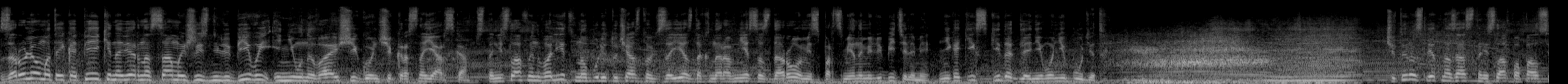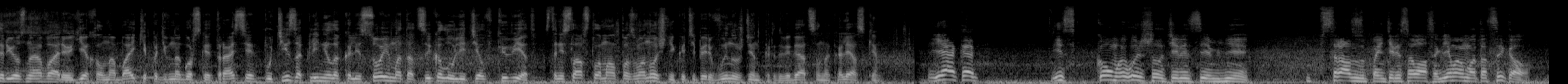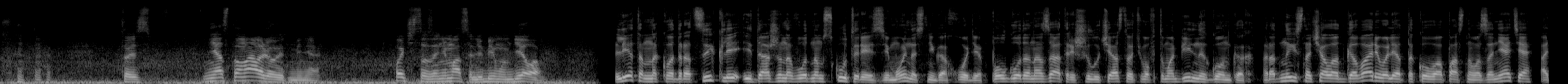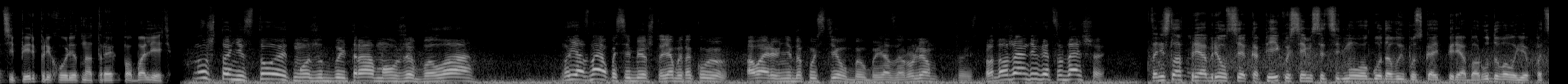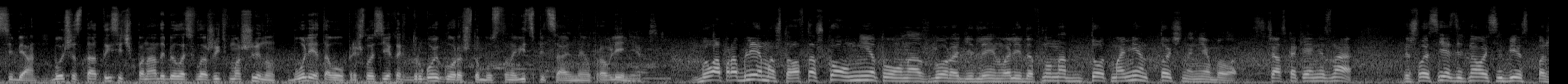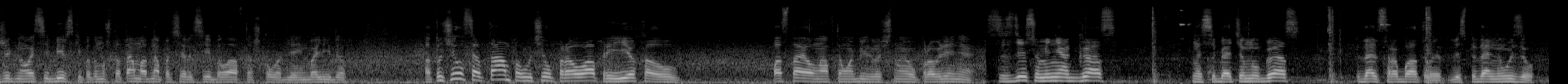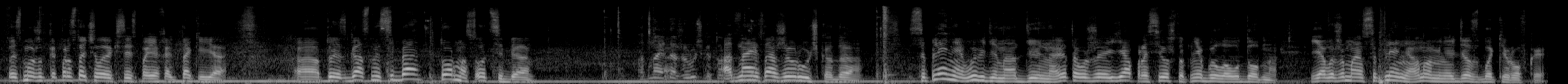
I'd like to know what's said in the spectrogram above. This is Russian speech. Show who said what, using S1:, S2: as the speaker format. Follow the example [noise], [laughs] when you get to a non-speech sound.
S1: За рулем этой копейки, наверное, самый жизнелюбивый и неунывающий гонщик Красноярска. Станислав инвалид, но будет участвовать в заездах наравне со здоровыми спортсменами-любителями. Никаких скидок для него не будет. 14 лет назад Станислав попал в серьезную аварию. Ехал на байке по Дивногорской трассе, пути заклинило колесо и мотоцикл улетел в кювет. Станислав сломал позвоночник и теперь вынужден передвигаться на коляске.
S2: Я как из комы вышел через 7 дней. Сразу поинтересовался, где мой мотоцикл. [laughs] То есть не останавливает меня. Хочется заниматься любимым делом.
S1: Летом на квадроцикле и даже на водном скутере, зимой на снегоходе. Полгода назад решил участвовать в автомобильных гонках. Родные сначала отговаривали от такого опасного занятия, а теперь приходят на трек поболеть.
S2: Ну, что не стоит, может быть, травма уже была. Ну, я знаю по себе, что я бы такую аварию не допустил, был бы я за рулем. То есть продолжаем двигаться дальше.
S1: Станислав приобрел себе копейку 77 года выпуска и переоборудовал ее под себя. Больше 100 тысяч понадобилось вложить в машину. Более того, пришлось ехать в другой город, чтобы установить специальное управление.
S2: Была проблема, что автошкол нету у нас в городе для инвалидов. Ну, на тот момент точно не было. Сейчас, как я не знаю, пришлось ездить в Новосибирск, пожить в Новосибирске, потому что там одна по всей России была автошкола для инвалидов. Отучился там, получил права, приехал, поставил на автомобиль ручное управление. Здесь у меня газ, на себя тяну газ, педаль срабатывает, весь педальный узел. То есть может как простой человек сесть поехать, так и я. А, то есть газ на себя, тормоз от себя.
S1: Одна и та же ручка?
S2: Одна и та же ручка, да. Сцепление выведено отдельно. Это уже я просил, чтобы мне было удобно. Я выжимаю сцепление, оно у меня идет с блокировкой.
